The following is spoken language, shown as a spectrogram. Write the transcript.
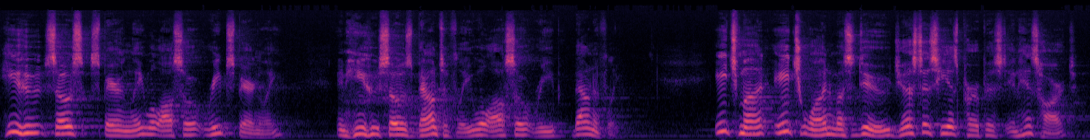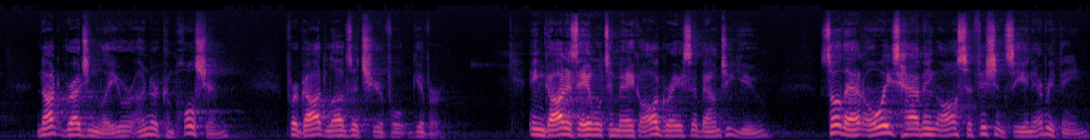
he who sows sparingly will also reap sparingly, and he who sows bountifully will also reap bountifully. Each, month, each one must do just as he has purposed in his heart, not grudgingly or under compulsion, for God loves a cheerful giver. And God is able to make all grace abound to you, so that, always having all sufficiency in everything,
